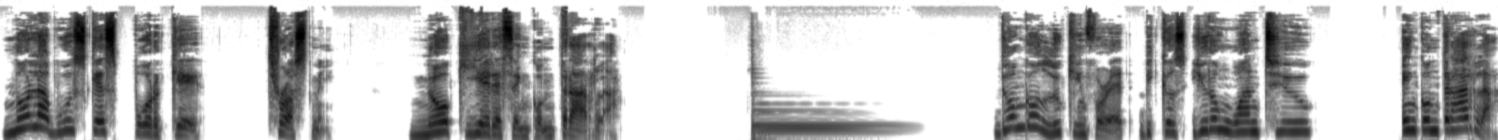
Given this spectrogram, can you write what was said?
no la busques porque, trust me, no quieres encontrarla. Don't go looking for it because you don't want to encontrarla.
